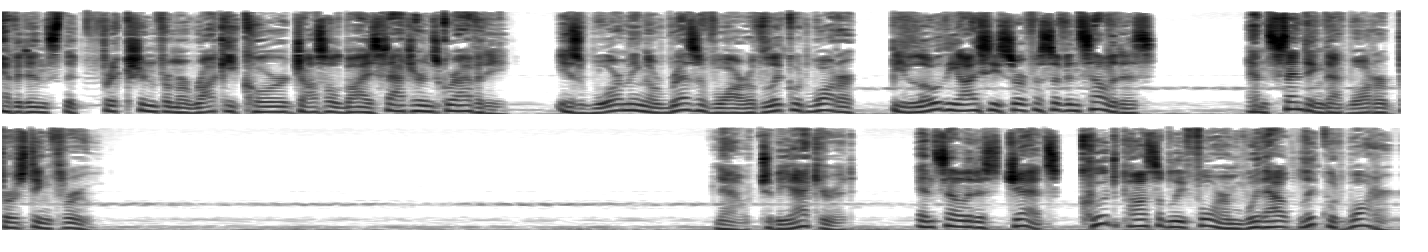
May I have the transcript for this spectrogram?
Evidence that friction from a rocky core jostled by Saturn's gravity is warming a reservoir of liquid water below the icy surface of Enceladus and sending that water bursting through. Now, to be accurate, Enceladus jets could possibly form without liquid water.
